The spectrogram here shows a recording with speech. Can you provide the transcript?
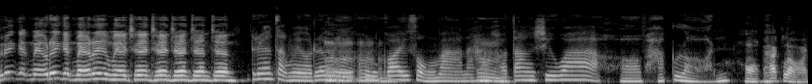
เรื่องจากเมลเรื่องจากเมลเรื่องจากเมลเชิญเชิญเชิญเชิญเชิญ เรื่องจากเมลเรื่องนี้อืมอืมคุณก้อยส่งมานะคะ อืม เขาตั้งชื่อว่าหอพักหลอน หอพักหลอน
